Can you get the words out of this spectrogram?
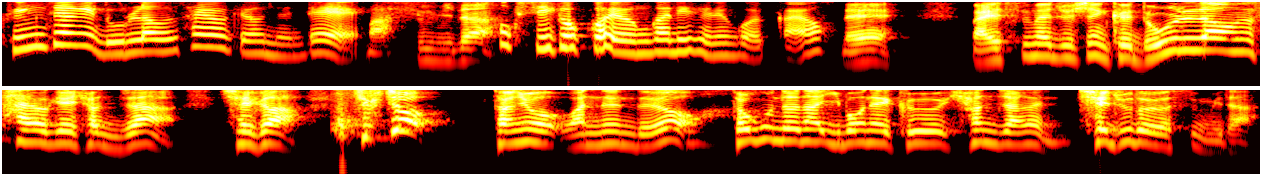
굉장히 놀라운 사역이었는데 맞습니다. 혹시 이것과 연관이 되는 걸까요? 네. 말씀해 주신 그 놀라운 사역의 현장 제가 직접 다녀왔는데요. 와. 더군다나 이번에 그 현장은 제주도였습니다.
